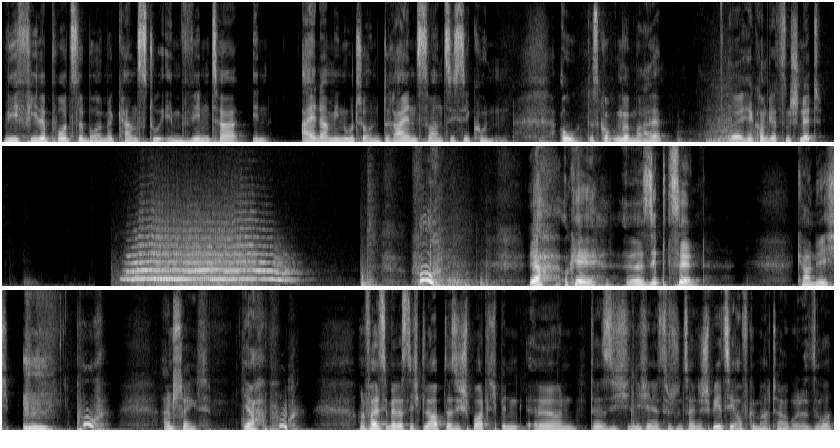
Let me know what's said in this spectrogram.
wie viele Purzelbäume kannst du im Winter in einer Minute und 23 Sekunden? Oh, das gucken wir mal. Äh, hier kommt jetzt ein Schnitt. Puh. Ja, okay. Äh, 17 kann ich. puh, anstrengend. Ja, puh. Und falls ihr mir das nicht glaubt, dass ich sportlich bin äh, und dass ich nicht in der Zwischenzeit eine Spezi aufgemacht habe oder so,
